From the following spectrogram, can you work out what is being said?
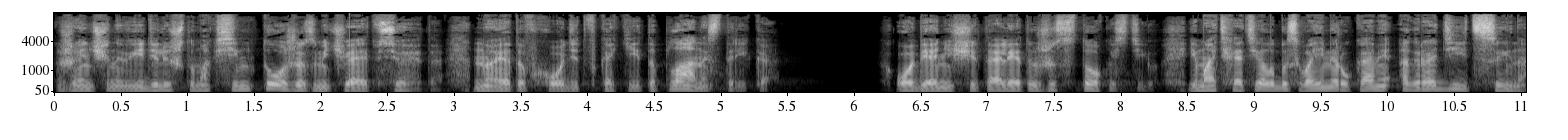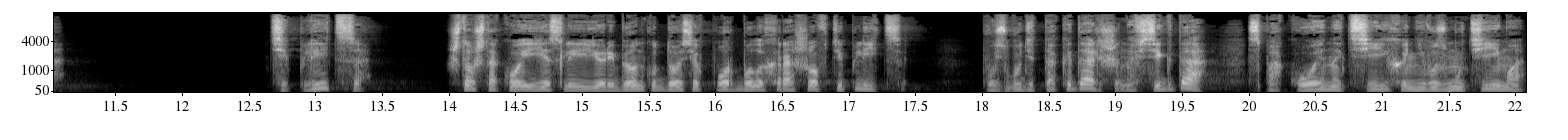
Женщины видели, что Максим тоже замечает все это, но это входит в какие-то планы старика. Обе они считали это жестокостью, и мать хотела бы своими руками оградить сына. Теплица? Что ж такое, если ее ребенку до сих пор было хорошо в теплице? Пусть будет так и дальше, навсегда. Спокойно, тихо, невозмутимо.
